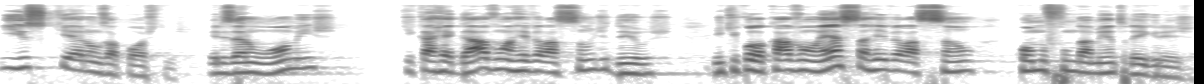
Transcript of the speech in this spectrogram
E isso que eram os apóstolos. Eles eram homens que carregavam a revelação de Deus e que colocavam essa revelação como fundamento da igreja.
